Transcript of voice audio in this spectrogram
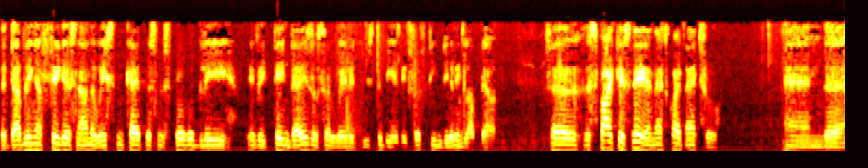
the doubling of figures now in the Western Cape is probably every 10 days or so where it used to be every 15 during lockdown. So the spike is there, and that's quite natural. And uh,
